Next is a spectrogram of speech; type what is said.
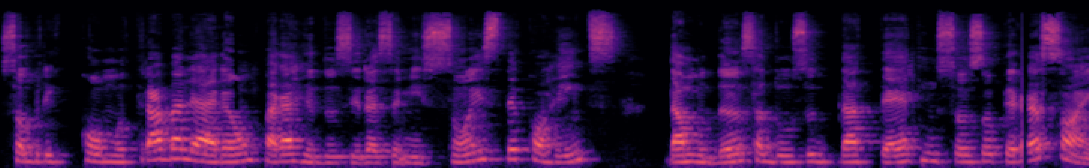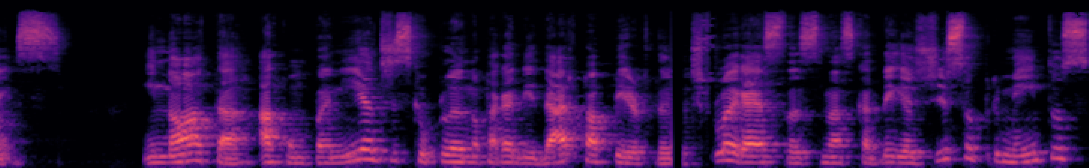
sobre como trabalharão para reduzir as emissões decorrentes da mudança do uso da terra em suas operações. Em nota, a companhia diz que o plano para lidar com a perda de florestas nas cadeias de suprimentos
